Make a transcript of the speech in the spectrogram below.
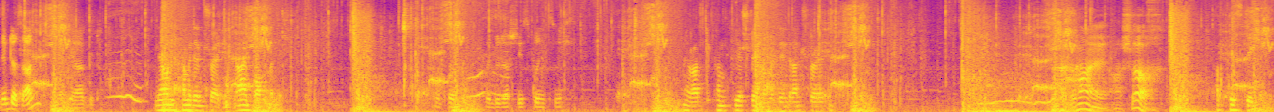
Nimmt das an? Ja, gut. Ja, und ich kann mit dem traden. Nein, brauchen wir nicht. Also, wenn du da stehst, bringt's nicht. Ja, warte, ich kann hier stehen und mit denen dran traden. Warte mal, Arschloch. Verpiss dich.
